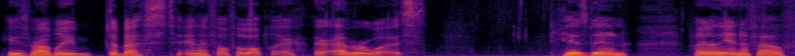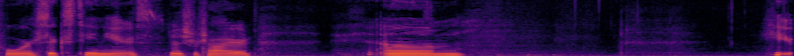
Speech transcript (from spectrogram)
he's probably the best NFL football player there ever was. He has been playing in the NFL for 16 years, just retired. Um, he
